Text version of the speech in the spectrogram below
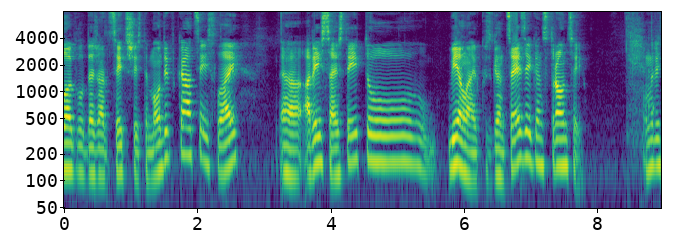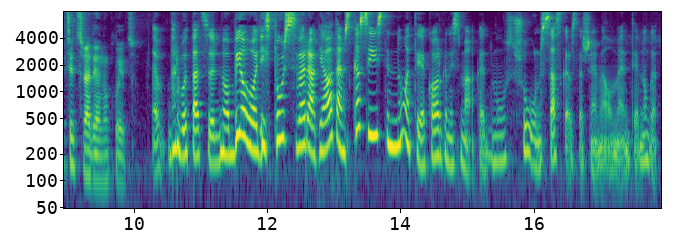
ogli, dažādas citas šīs modifikācijas, lai arī saistītu vienlaikus gan cēziju, gan stronciju un arī citus radionuklīdus varbūt tāds no bioloģijas puses vairāk jautājums, kas īsti notiek organismā, kad mūsu šūnas saskaras ar šiem elementiem, nu, gan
